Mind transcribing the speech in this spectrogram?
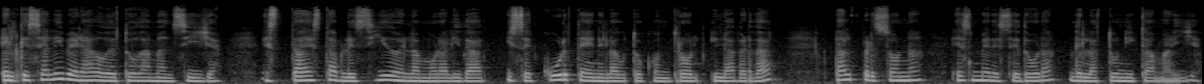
El que se ha liberado de toda mancilla, está establecido en la moralidad y se curte en el autocontrol y la verdad, tal persona es merecedora de la túnica amarilla.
